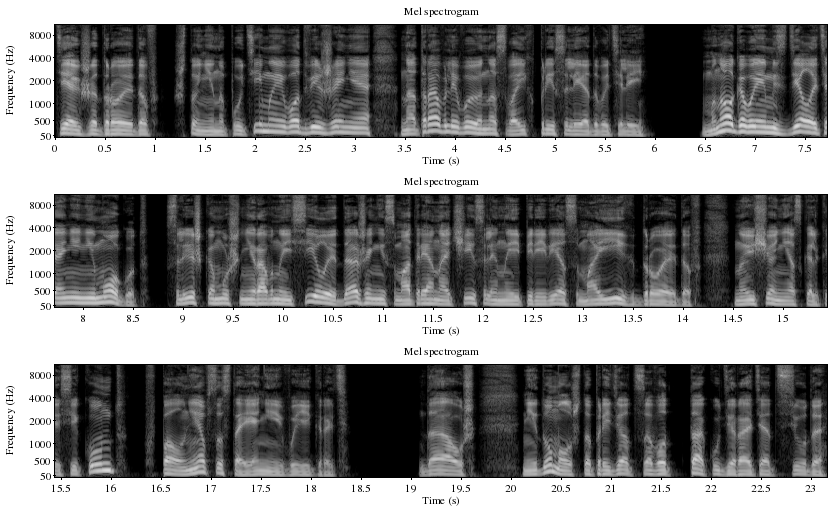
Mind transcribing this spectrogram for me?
Тех же дроидов, что не на пути моего движения, натравливаю на своих преследователей. Многого им сделать они не могут, Слишком уж неравны силы, даже несмотря на численный перевес моих дроидов, но еще несколько секунд вполне в состоянии выиграть. Да уж, не думал, что придется вот так удирать отсюда.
